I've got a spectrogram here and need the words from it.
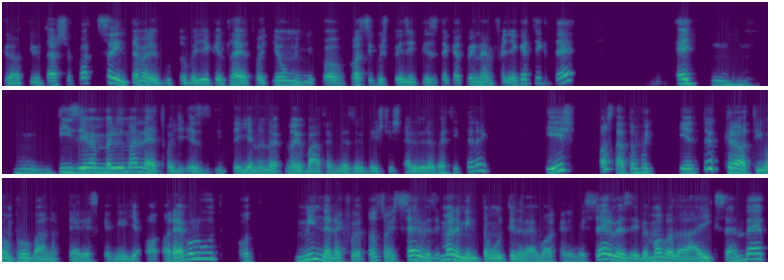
kreativitásokat. Szerintem előbb-utóbb egyébként lehet, hogy jó, mondjuk a klasszikus pénzintézeteket még nem fenyegetik, de egy tíz éven belül már lehet, hogy ez itt egy ilyen nagyobb átrendeződést is előrevetítenek, és azt látom, hogy ilyen tök kreatívan próbálnak terjeszkedni. Ugye a, a Revolut, ott mindenek fölött az, hogy szervezi, majdnem mint a multilevel marketing, hogy szervezébe magad alá X ember,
